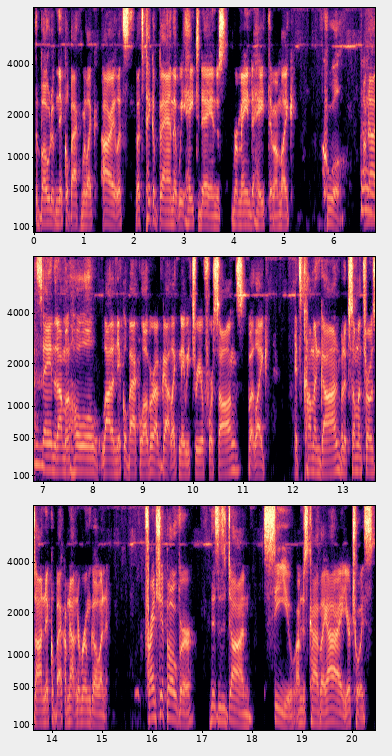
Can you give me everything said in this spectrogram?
the boat of Nickelback and we're like, all right, let's let's pick a band that we hate today and just remain to hate them. I'm like, cool. I'm not mm. saying that I'm a whole lot of Nickelback lover. I've got like maybe three or four songs, but like it's come and gone. But if someone throws on Nickelback, I'm not in the room going, friendship over. This is done. See you. I'm just kind of like, all right, your choice.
